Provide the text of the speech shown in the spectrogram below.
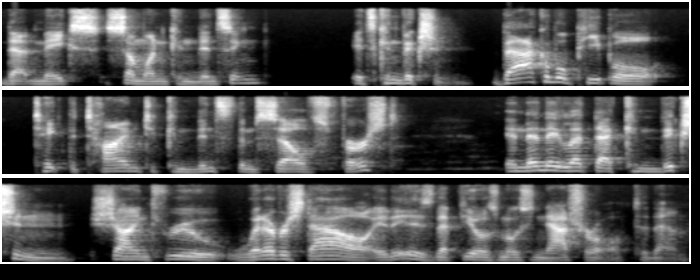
that makes someone convincing, it's conviction. Backable people take the time to convince themselves first, and then they let that conviction shine through whatever style it is that feels most natural to them.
